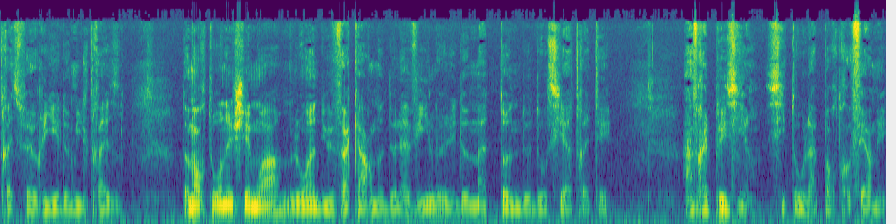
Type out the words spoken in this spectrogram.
13 février 2013, de m'en retourner chez moi, loin du vacarme de la ville et de ma tonne de dossiers à traiter. Un vrai plaisir, sitôt la porte refermée,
